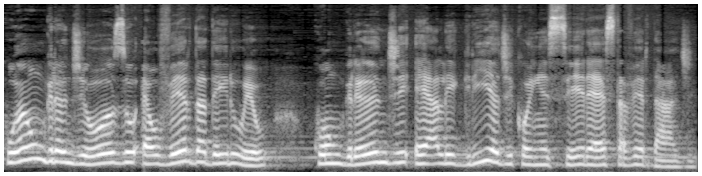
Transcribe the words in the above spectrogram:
Quão grandioso é o verdadeiro eu, quão grande é a alegria de conhecer esta verdade.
